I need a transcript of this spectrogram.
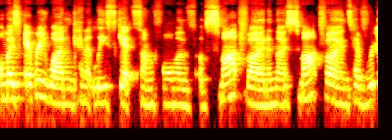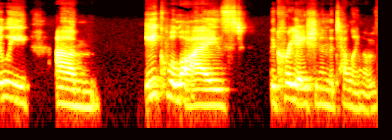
almost everyone can at least get some form of, of smartphone. And those smartphones have really um, equalized the creation and the telling of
